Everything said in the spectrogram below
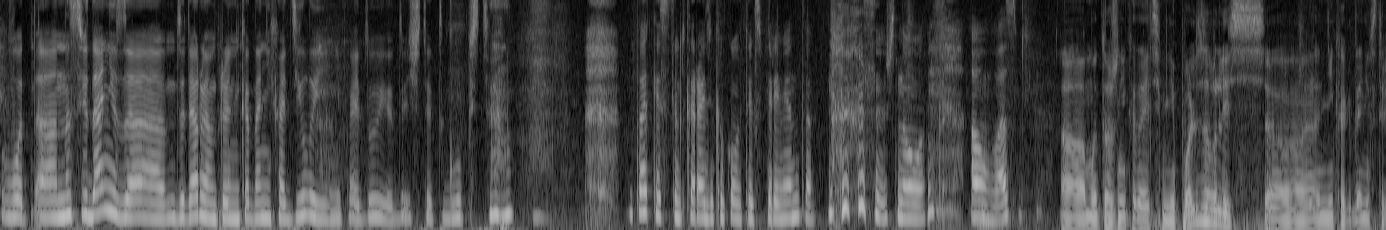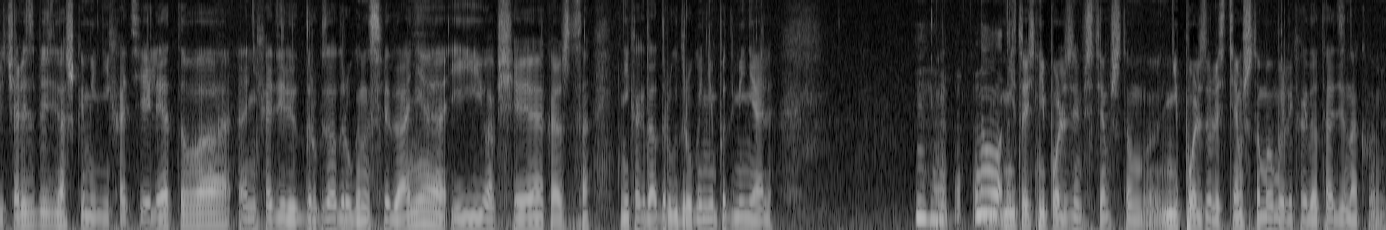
Вот, а на свидание за Диляру я, например, никогда не ходила и не пойду, и да, считаю это глупостью. Так, если только ради какого-то эксперимента смешного. А у вас? А, Мы тоже никогда этим не пользовались, а, никогда не встречались с близняшками, не хотели этого, а, не ходили друг за друга на свидания и вообще, кажется, никогда друг друга не подменяли. Ну, не, то есть не пользуемся тем, что не пользовались тем, что мы были когда-то одинаковыми.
